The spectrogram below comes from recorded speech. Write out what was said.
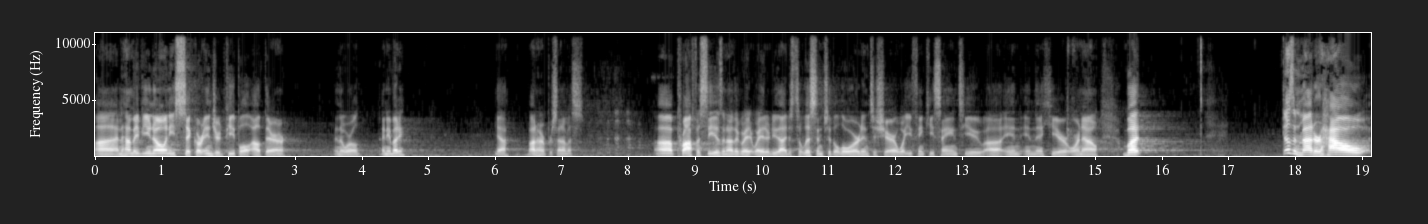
and how many of you know any sick or injured people out there in the world? Anybody? Yeah, about 100% of us. Uh, prophecy is another great way to do that, just to listen to the Lord and to share what you think He's saying to you uh, in, in the here or now. But it doesn't matter how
